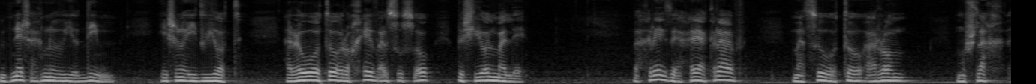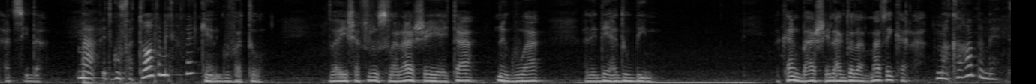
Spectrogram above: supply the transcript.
מפני שאנחנו יודעים, יש לנו עדויות, ראו אותו רוכב על סוסו בשריון מלא. ואחרי זה, אחרי הקרב, מצאו אותו ערום מושלך הצידה. מה, את גופתו אתה מתכוון? כן, גופתו. ויש אפילו סברה שהיא הייתה נגועה על ידי הדובים. וכאן באה השאלה הגדולה, מה זה קרה? מה קרה באמת?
